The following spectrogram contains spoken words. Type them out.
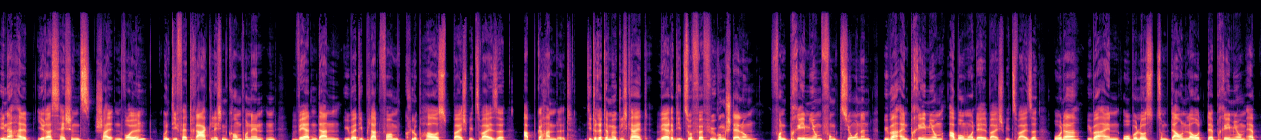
innerhalb ihrer Sessions schalten wollen und die vertraglichen Komponenten werden dann über die Plattform Clubhouse beispielsweise abgehandelt. Die dritte Möglichkeit wäre die zur Verfügungstellung von Premium-Funktionen über ein Premium-Abo-Modell beispielsweise oder über einen Obolus zum Download der Premium-App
